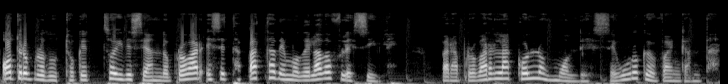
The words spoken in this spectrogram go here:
Otro producto que estoy deseando probar es esta pasta de modelado flexible, para probarla con los moldes, seguro que os va a encantar.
